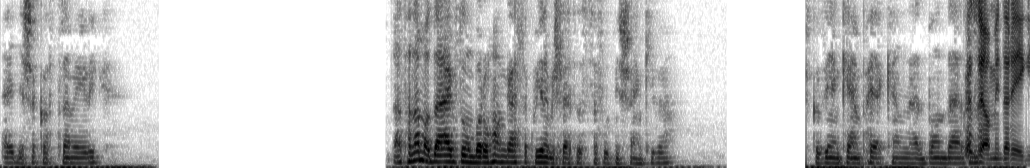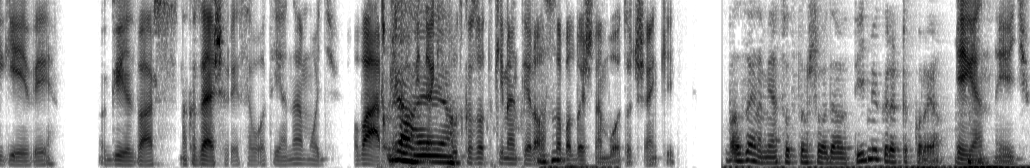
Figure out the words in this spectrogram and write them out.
Egyesek azt remélik. Hát ha nem a Dark Zone-ba rohangálsz, akkor ugye nem is lehet összefutni senkivel. Csak az ilyen camp helyeken lehet bandázni. ez olyan, mint a régi GV. A Guild Wars-nak az első része volt ilyen, nem? Hogy a város Ja, mindenki ja. futkozott, kimentél a Mhm. szabadba, és nem volt ott senki. Azzal nem játszottam soha, de ha így működött, akkor olyan. Igen, így.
